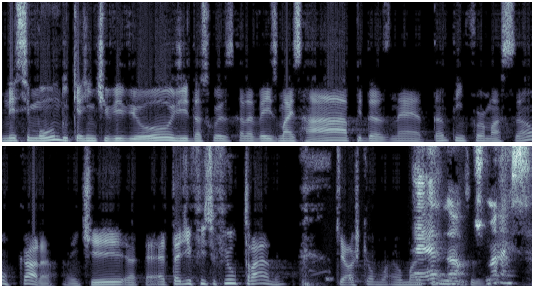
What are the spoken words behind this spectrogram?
nesse mundo que a gente vive hoje, das coisas cada vez mais rápidas, né, tanta informação, cara, a gente, é, é até difícil filtrar, né, que eu acho que é o, mais... É, não, demais.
